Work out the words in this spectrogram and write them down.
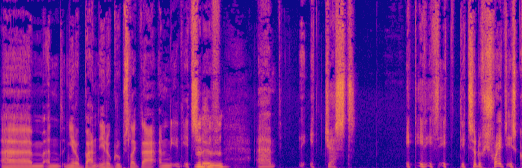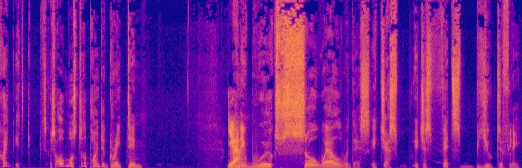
um, and you know, band you know groups like that, and it, it's sort of, um, it just, it it it's it, it sort of shreds. It's quite it's, it's almost to the point of great din, Yeah, and it works so well with this. It just it just fits beautifully.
